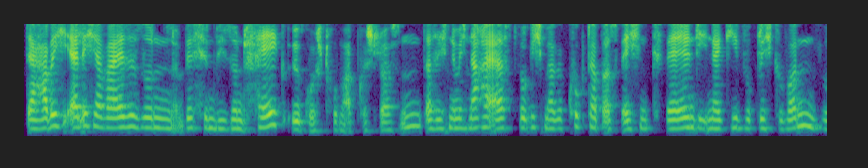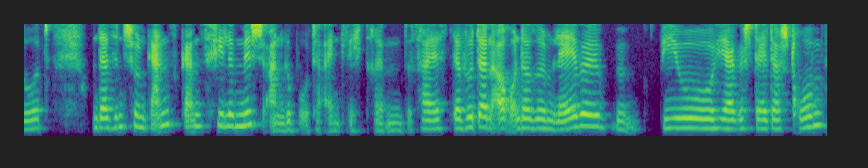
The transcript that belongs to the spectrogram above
da habe ich ehrlicherweise so ein bisschen wie so ein Fake-Ökostrom abgeschlossen, dass ich nämlich nachher erst wirklich mal geguckt habe, aus welchen Quellen die Energie wirklich gewonnen wird. Und da sind schon ganz, ganz viele Mischangebote eigentlich drin. Das heißt, da wird dann auch unter so einem Label bio hergestellter Strom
